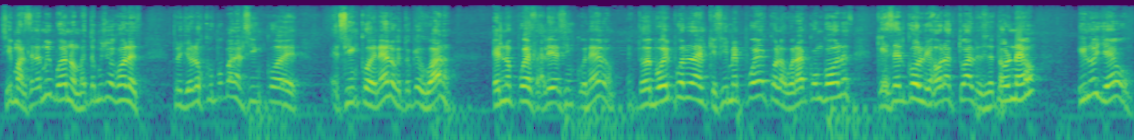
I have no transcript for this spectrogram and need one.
Sí, Marcelo es muy bueno, mete muchos goles, pero yo lo ocupo para el 5 de, el 5 de enero que tengo que jugar. Él no puede salir el 5 de enero. Entonces voy por el que sí me puede colaborar con goles, que es el goleador actual de ese torneo, y lo llevo.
